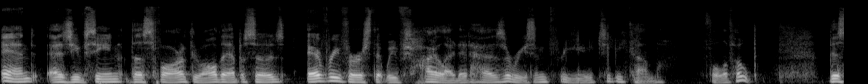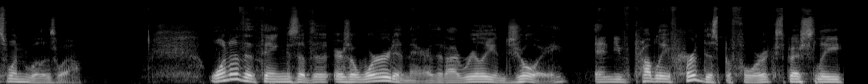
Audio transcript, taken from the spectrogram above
And as you've seen thus far through all the episodes, every verse that we've highlighted has a reason for you to become full of hope. This one will as well. One of the things of the there's a word in there that I really enjoy, and you've probably heard this before, especially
